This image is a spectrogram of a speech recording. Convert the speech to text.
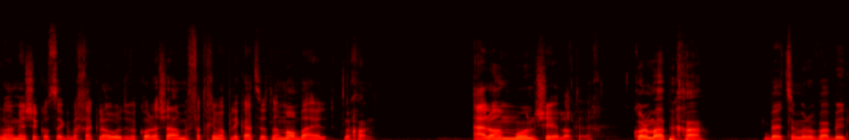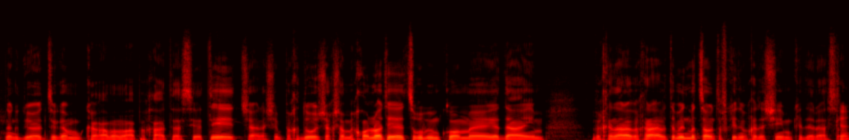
מהמשק עוסק בחקלאות וכל השאר מפתחים אפליקציות למובייל, נכון. היה לו המון שאלות אליך. כל מהפכה בעצם מלווה בהתנגדויות, זה גם קרה במהפכה התעשייתית, שאנשים פחדו שעכשיו מכונות ייצרו במקום אה, ידיים, וכן הלאה וכן הלאה, ותמיד מצאנו תפקידים חדשים כדי לעשות. כן.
